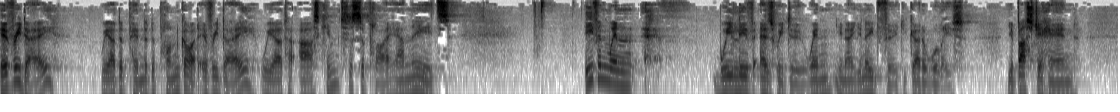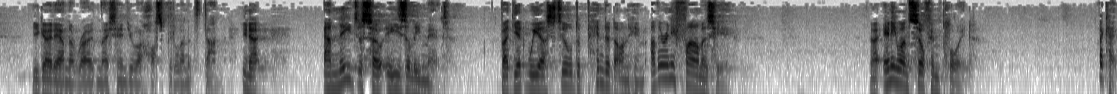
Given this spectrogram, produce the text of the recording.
Every day, we are dependent upon God. Every day, we are to ask Him to supply our needs. Even when we live as we do, when, you know, you need food, you go to Woolies, you bust your hand, you go down the road and they send you to a hospital and it's done. You know, our needs are so easily met, but yet we are still dependent on Him. Are there any farmers here? Now, anyone self-employed? Okay.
